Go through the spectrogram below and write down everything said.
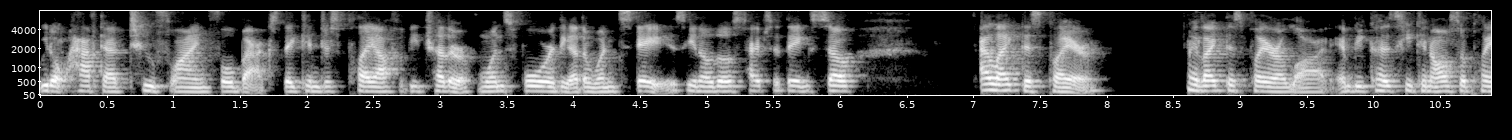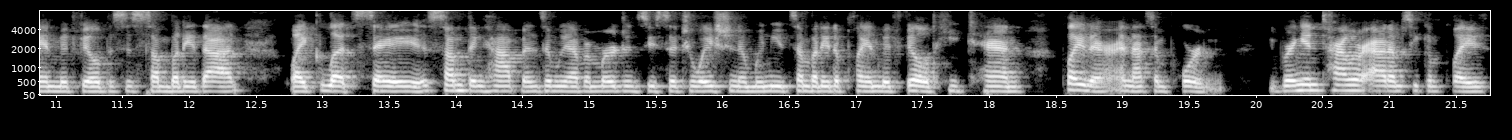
we don't have to have two flying fullbacks. They can just play off of each other. One's forward, the other one stays, you know, those types of things. So I like this player. I like this player a lot. And because he can also play in midfield, this is somebody that, like, let's say something happens and we have emergency situation and we need somebody to play in midfield, he can play there. And that's important. You bring in Tyler Adams, he can play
